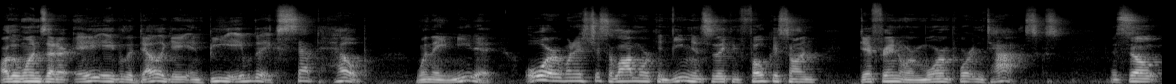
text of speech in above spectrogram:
are the ones that are A, able to delegate and B, able to accept help when they need it or when it's just a lot more convenient so they can focus on different or more important tasks. And so,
